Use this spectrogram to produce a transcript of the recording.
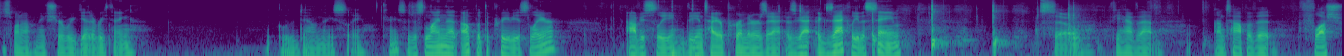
just want to make sure we get everything glued down nicely. Okay, so just line that up with the previous layer. Obviously, the entire perimeter is, is exactly the same. So if you have that on top of it flush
